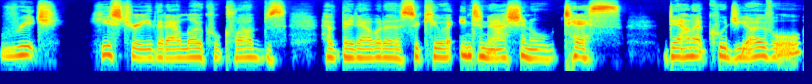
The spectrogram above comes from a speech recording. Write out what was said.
rich history that our local clubs have been able to secure international tests down at Coogee Oval.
